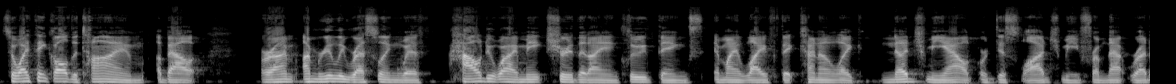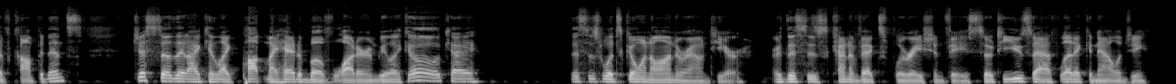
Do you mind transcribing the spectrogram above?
So I think all the time about, or I'm I'm really wrestling with how do I make sure that I include things in my life that kind of like nudge me out or dislodge me from that rut of competence, just so that I can like pop my head above water and be like, oh, okay, this is what's going on around here, or this is kind of exploration phase. So to use the athletic analogy,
